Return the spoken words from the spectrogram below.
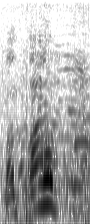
Vamos, vamos!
